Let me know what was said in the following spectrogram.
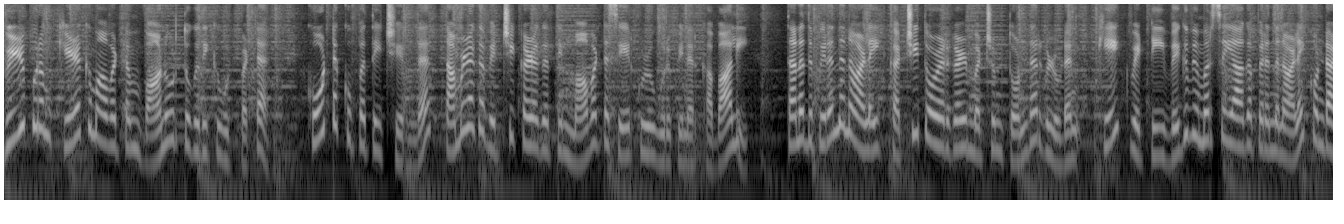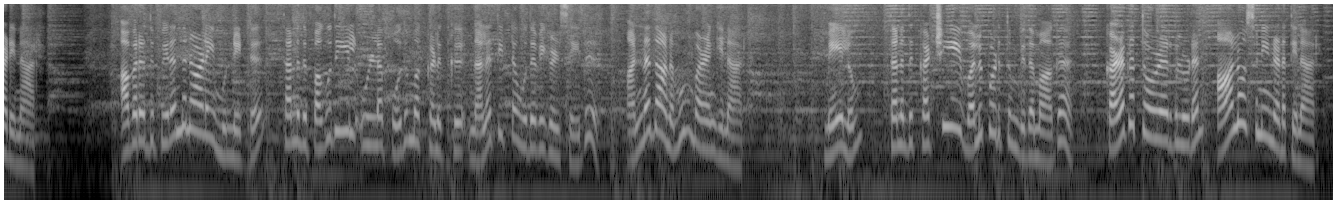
விழுப்புரம் கிழக்கு மாவட்டம் வானூர் தொகுதிக்கு உட்பட்ட கோட்டக்குப்பத்தைச் சேர்ந்த தமிழக வெற்றிக் கழகத்தின் மாவட்ட செயற்குழு உறுப்பினர் கபாலி தனது பிறந்த நாளை கட்சித் தோழர்கள் மற்றும் தொண்டர்களுடன் கேக் வெட்டி வெகு விமர்சையாக பிறந்த நாளை கொண்டாடினார். அவரது பிறந்த நாளை முன்னிட்டு தனது பகுதியில் உள்ள பொதுமக்களுக்கு நலத்திட்ட உதவிகள் செய்து அன்னதானமும் வழங்கினார். மேலும் தனது கட்சியை வலுப்படுத்தும் விதமாக கழகத் தோழர்களுடன் ஆலோசனை நடத்தினார்.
